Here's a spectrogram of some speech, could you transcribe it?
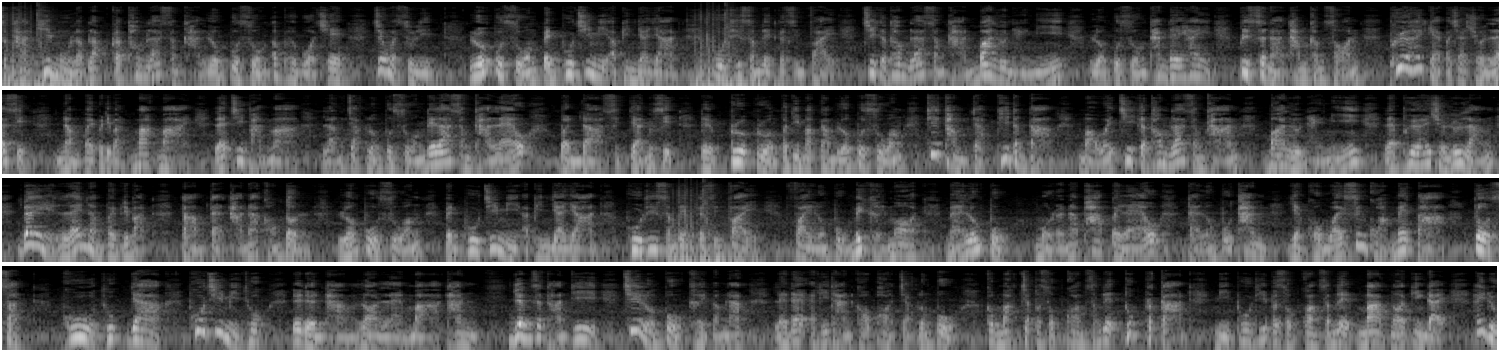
สถานที่หมู่ลับๆ กระท่อมและสังขารหลวงปู่สวงอำเภอบัวเชษจังหวัดสุรินทร์หลวงปู่สวงเป็นผู้ที่มีอภิญญาญาณ ผู้ที่สำเร็จกสินไฟที่กระท่อมและสังขารบ้านรุ่นแห่งนี้ หลวงปู่สวงท่านได้ให้ปริศนาธรรมคำสอน เพื่อให้แก่ประชาชนและสิทธิ์นำไปปฏิบัติมากมาย และที่ผ่านมา หลังจากหลวงปู่สวงได้ละสังขารแล้ว บรรดาศิษยานุศิษย์ได้รวบรวมปฏิมากรรมหลวงปู่สวงที่ทำจากที่ต่างๆ มาไว้ที่กระท่อมและสังขารบ้านรุ่นแห่งนี้ และเพื่อให้ชนรุ่นหลังได้เห็นและนำไปปฏิบัติ ตามแต่ฐานะของตน หลวงปู่สวงเป็นผู้ที่มีอภิญญาญาณ ผู้ที่สำเร็จกสินไฟ ไฟหลวงปู่ไม่เคยมอด แม้หลวงปู่มรณภาพไปแล้ว แต่หลวงปู่ท่านยังคงไว้ซึ่งความเมตตา โปรดสัตว์ ผู้ทุกข์ยาก ผู้ที่มีทุกข์ได้เดินทางลอนแหลมมาหาท่าน ยังสถานที่ที่หลวงปู่เคยบำนัก และได้อธิษฐานขอพรจากหลวงปู่ก็มักจะประสบความสำเร็จทุกประการ มีผู้ที่ประสบความสำเร็จมากน้อยเพียงใดให้ดู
